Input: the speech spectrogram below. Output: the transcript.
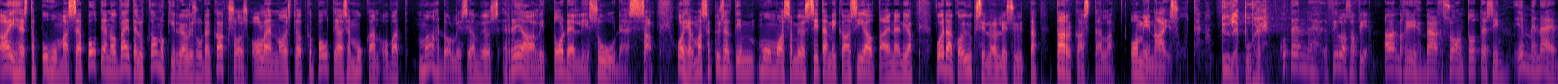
aiheesta puhumassa. Ja Poutian on väitellyt kaunokirjallisuuden kaksoisolennoista, jotka Poutiaisen mukaan ovat mahdollisia myös reaalitodellisuudessa. Ohjelmassa kyseltiin muun muassa myös sitä, mikä on sieltainen ja voidaanko yksilöllisyyttä tarkastella ominaisuutena. Yle puhe. Kuten filosofi Henri Bergson totesi, emme näe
